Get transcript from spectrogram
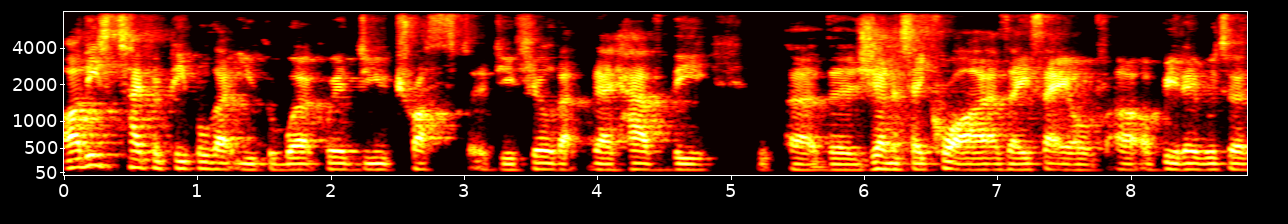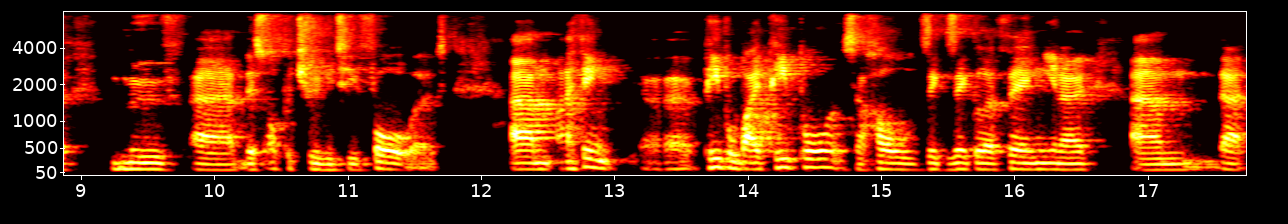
Are these type of people that you could work with? Do you trust? Do you feel that they have the uh, the je ne sais quoi, as they say, of uh, of being able to move uh, this opportunity forward? Um, I think uh, people by people, it's a whole Zig Ziglar thing, you know. Um, that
